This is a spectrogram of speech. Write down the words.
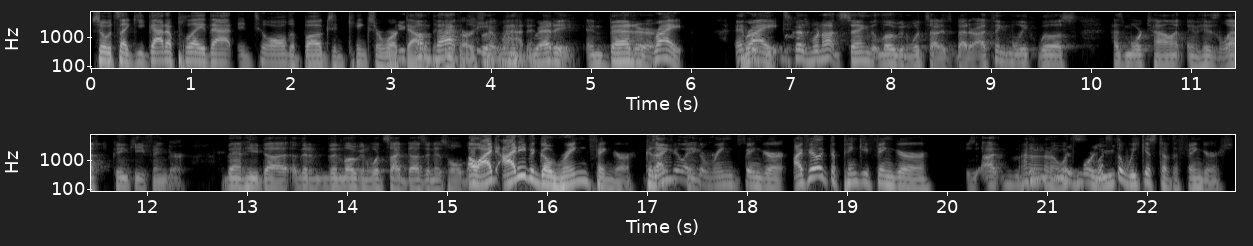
So it's like you got to play that until all the bugs and kinks are worked out of the new version of Madden. ready and better. Right. And right. Because, we're not saying that Logan Woodside is better. I think Malik Willis has more talent in his left pinky finger than he does than, than Logan Woodside does in his whole. Oh, body. Oh, I'd I'd even go ring finger because I feel like the ring finger. I feel like the pinky finger. I, I don't know what's what's the weakest of the fingers.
